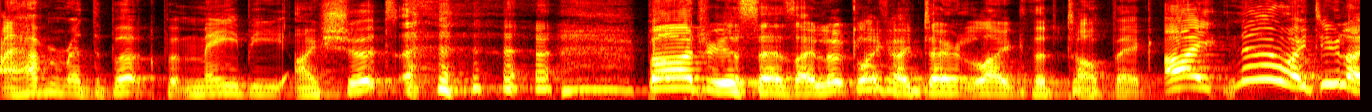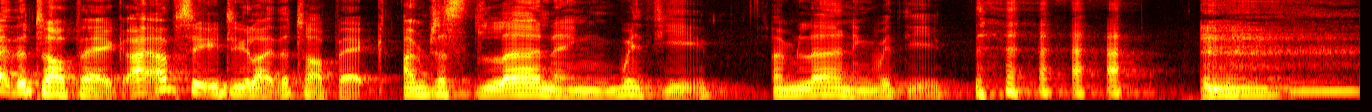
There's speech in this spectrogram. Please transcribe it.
I haven't read the book, but maybe I should. Bardria says, I look like I don't like the topic. I, no, I do like the topic. I absolutely do like the topic. I'm just learning with you. I'm learning with you.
